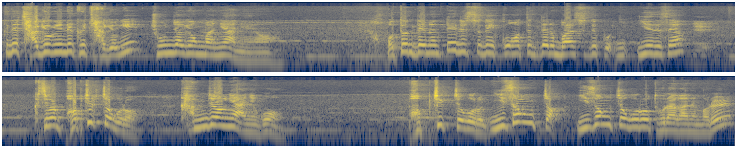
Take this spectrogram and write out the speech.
근데 작용인데 그 작용이 좋은 작용만이 아니에요. 어떤 때는 때릴 수도 있고 어떤 때는 뭐 할 수도 있고 이- 이해되세요? 예. 그렇지만 법칙적으로 감정이 아니고 법칙적으로 이성적 이성적으로 돌아가는 거를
